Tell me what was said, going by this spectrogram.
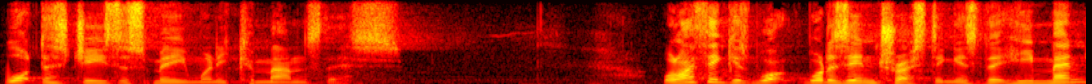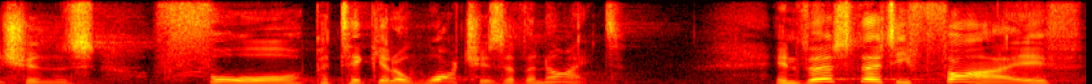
What does Jesus mean when he commands this? Well, I think is what, what is interesting is that he mentions four particular watches of the night. In verse 35,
